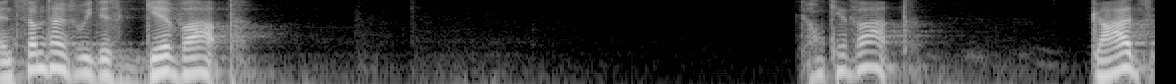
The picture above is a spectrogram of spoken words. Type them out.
And sometimes we just give up. Don't give up. God's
